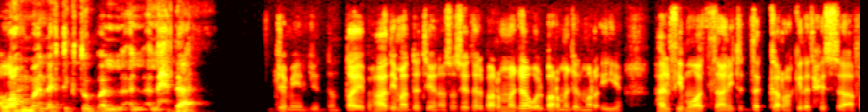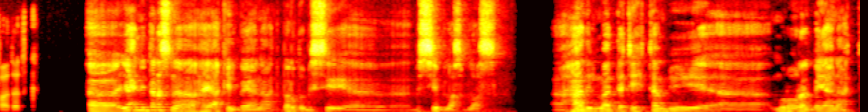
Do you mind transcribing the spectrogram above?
اللهم إنك تكتب ال ال الأحداث. جميل جدا. طيب هذه مادتين اساسيات البرمجة والبرمجة المرئية. هل في مواد ثانية تتذكرها كذا تحسها أفادتك؟ يعني درسنا هياكل بيانات برضو بال C آه بال C plus plus. آه هذه المادة تهتم بمرور البيانات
